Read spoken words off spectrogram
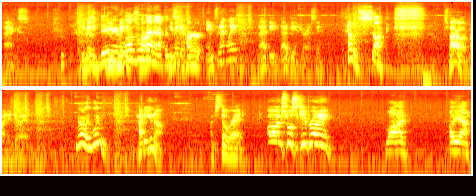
Thanks. You do you Damien make loves when hard- that happens. You make it harder infinitely? That'd be that'd be interesting. That would suck. Spyro might enjoy it. No, he wouldn't. How do you know? I'm still red. Oh, I'm supposed to keep running. Why? Oh yeah.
